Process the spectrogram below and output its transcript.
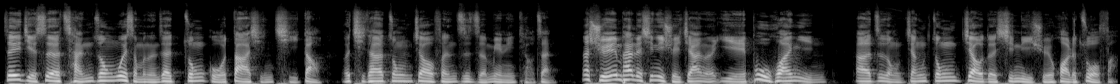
这也解释了禅宗为什么能在中国大行其道，而其他宗教分支则面临挑战。那学院派的心理学家呢，也不欢迎他的这种将宗教的心理学化的做法。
